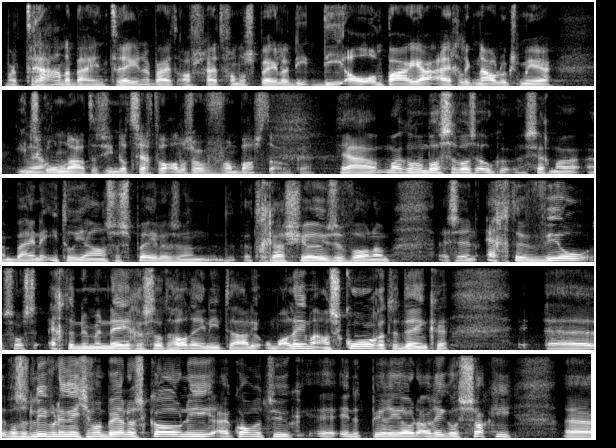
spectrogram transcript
Maar tranen bij een trainer, bij het afscheid van een speler... die, die al een paar jaar eigenlijk nauwelijks meer iets Ja. kon laten zien. Dat zegt wel alles over Van Basten ook, hè? Ja, Marco van Basten was ook zeg maar, een bijna Italiaanse speler. Zijn, het gracieuze van hem. Zijn echte wil, zoals echte nummer 9 dat hadden in Italië, om alleen maar aan scoren te denken. Eh, het was het lievelingetje van Berlusconi. Hij kwam natuurlijk eh, in het periode Arrigo Sacchi eh,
